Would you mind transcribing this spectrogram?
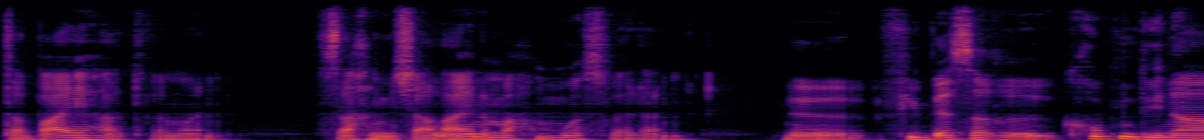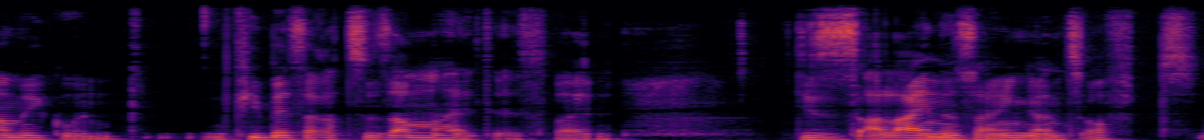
dabei hat, wenn man Sachen nicht alleine machen muss, weil dann eine viel bessere Gruppendynamik und ein viel besserer Zusammenhalt ist, weil dieses Alleine sein ganz oft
